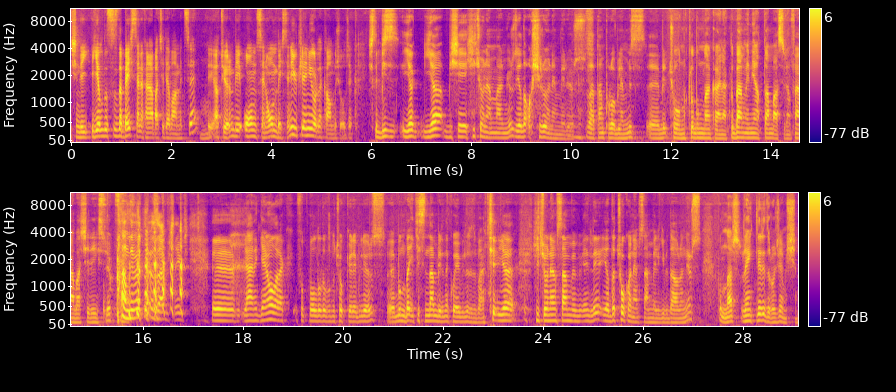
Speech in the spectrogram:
şimdi Yıldızsız da 5 sene Fenerbahçe devam etse e, atıyorum bir 10 sene 15 sene yükleniyor da kalmış olacak. İşte biz ya ya bir şeye hiç önem vermiyoruz ya da aşırı önem veriyoruz. Zaten problemimiz e, bir çoğunlukla bundan kaynaklı. Ben ve Nihat'tan bahsediyorum. Fenerbahçe ile ilgisi yok. Böyle özel bir şeymiş. E, yani genel olarak futbolda da bunu çok görebiliyoruz. E, bunu da ikisinden birine koyabiliriz bence. Ya hiç önemsenmemeli ya da çok önemsenmeli gibi davranıyoruz. Bunlar renkleridir hocam işin.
